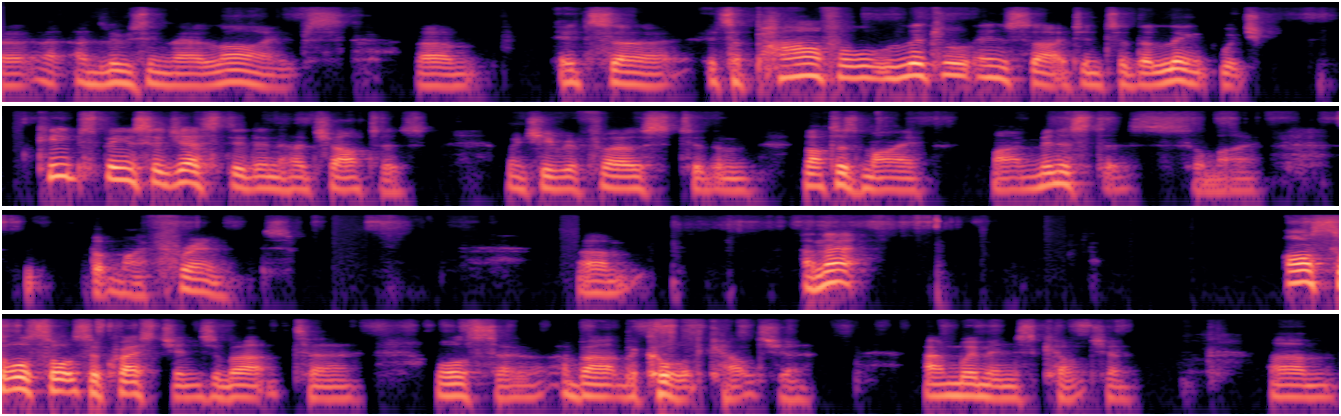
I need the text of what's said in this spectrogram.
uh, and losing their lives. Um, it's a it's a powerful little insight into the link which keeps being suggested in her charters when she refers to them not as my my ministers or my but my friends um, and that asks all sorts of questions about uh, also about the court culture and women's culture um,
